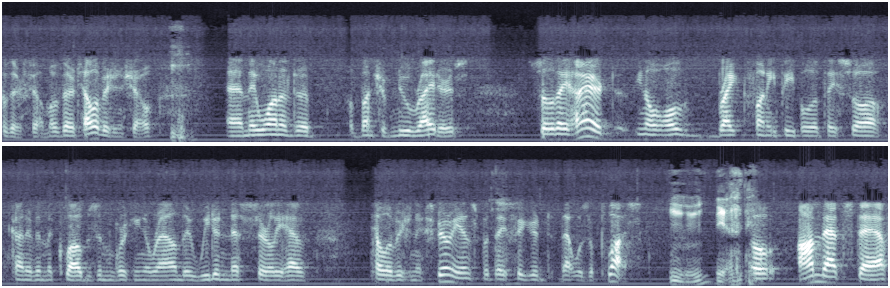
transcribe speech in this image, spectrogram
of their film of their television show, and they wanted a, a bunch of new writers. So they hired, you know, all the bright, funny people that they saw kind of in the clubs and working around. They, we didn't necessarily have television experience, but they figured that was a plus. Mm-hmm. Yeah. So on that staff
